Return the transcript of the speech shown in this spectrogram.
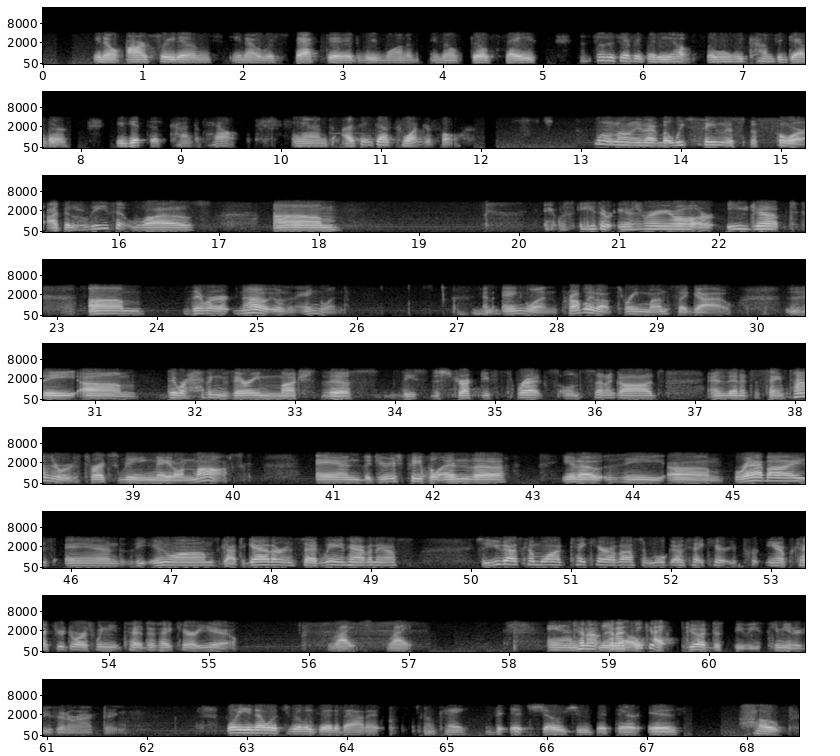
you know, our freedoms, you know, respected. We want to, you know, feel safe and so does everybody else. So when we come together, you get this kind of help, and I think that's wonderful. Well, not only that, but we've seen this before. I believe it was, um, it was either Israel or Egypt. Um, there were no, it was in England. In England, probably about three months ago, the um, they were having very much this these destructive threats on synagogues, and then at the same time there were threats being made on mosques, and the Jewish people and the you know the um rabbis and the imams got together and said we ain't having this so you guys come on take care of us and we'll go take care you know protect your doors when you to, to take care of you Right, right. And and I, and know, I think it's good to see these communities interacting well, you know what's really good about it? Okay, it shows you that there is hope.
